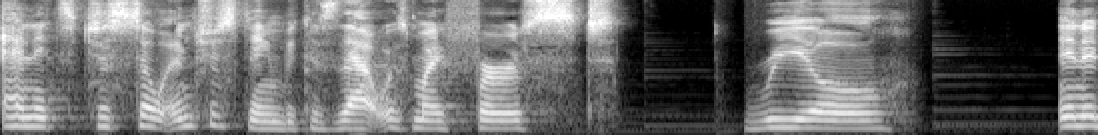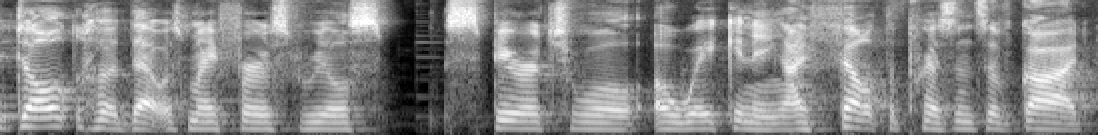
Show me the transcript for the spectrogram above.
and it's just so interesting because that was my first real in adulthood that was my first real spiritual awakening. I felt the presence of God.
